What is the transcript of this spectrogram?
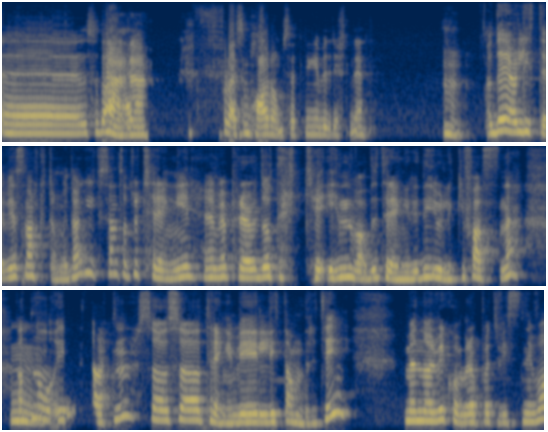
Eh, så det er for deg som har omsetning i bedriften din. Mm. Og det er jo litt det vi har snakket om i dag. ikke sant? At du trenger eh, Vi har prøvd å dekke inn hva du trenger i de ulike fasene. At Mm. nå I starten så, så trenger vi litt andre ting. Men når vi kommer opp på et visst nivå,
